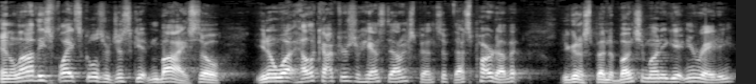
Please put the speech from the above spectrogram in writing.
And a lot of these flight schools are just getting by. So, you know what? Helicopters are hands down expensive. That's part of it. You're going to spend a bunch of money getting your rating.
